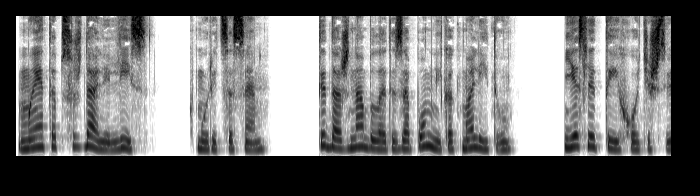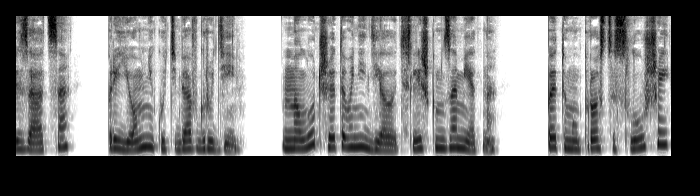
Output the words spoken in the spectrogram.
Мы это обсуждали, Лис, хмурится Сэм. Ты должна была это запомнить как молитву. Если ты хочешь связаться, приемник у тебя в груди. Но лучше этого не делать, слишком заметно. Поэтому просто слушай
